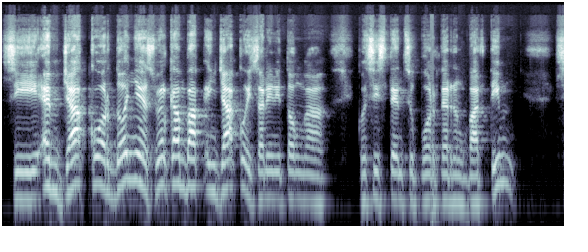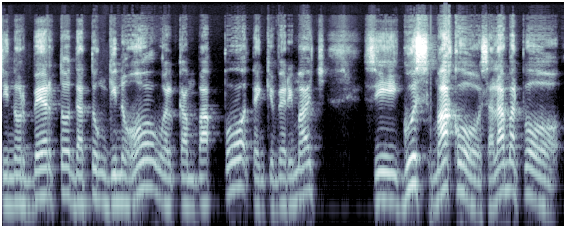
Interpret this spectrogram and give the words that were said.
si M. Jaco Ordonez, welcome back in Jaco. Isa rin itong ah, consistent supporter ng BAT team. Si Norberto Datong Ginoo, welcome back po. Thank you very much. Si Gus Mako, salamat po.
